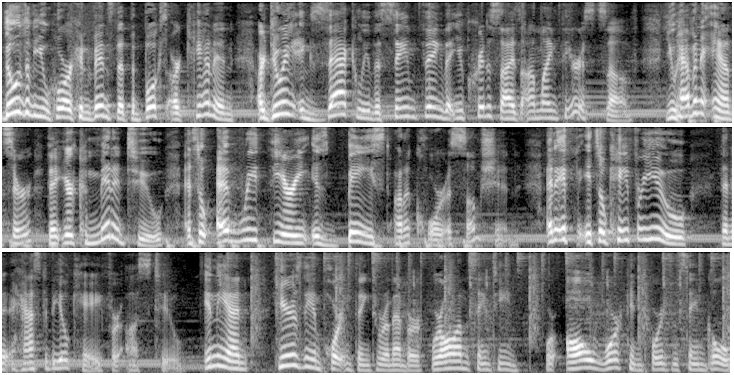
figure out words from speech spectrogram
Those of you who are convinced that the books are canon are doing exactly the same thing that you criticize online theorists of. You have an answer that you're committed to, and so every theory is based on a core assumption. And if it's okay for you, then it has to be okay for us too. In the end, here's the important thing to remember we're all on the same team. We're all working towards the same goal.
